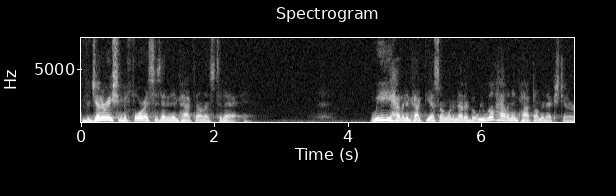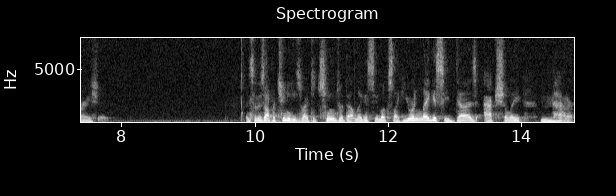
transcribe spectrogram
that the generation before us has had an impact on us today. We have an impact, yes, on one another, but we will have an impact on the next generation. And so there's opportunities, right, to change what that legacy looks like. Your legacy does actually matter.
